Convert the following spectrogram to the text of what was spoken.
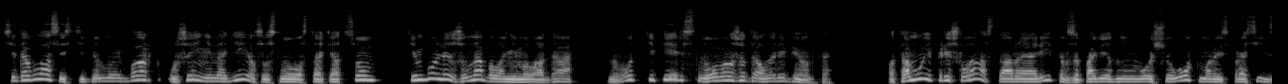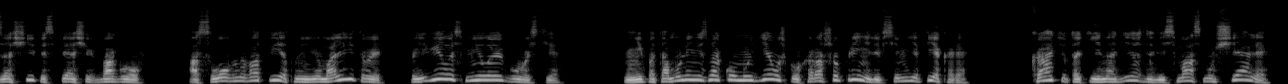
Седовласый степенной Барк уже не надеялся снова стать отцом, тем более жена была не молода, но вот теперь снова ожидала ребенка. Потому и пришла старая Арита в заповедную вощу Локмара и спросить защиты спящих богов, а словно в ответ на ее молитвы появилась милая гостья. Не потому ли незнакомую девушку хорошо приняли в семье пекаря? Катю такие надежды весьма смущали,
